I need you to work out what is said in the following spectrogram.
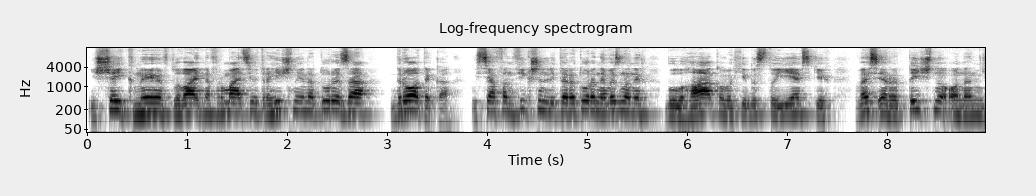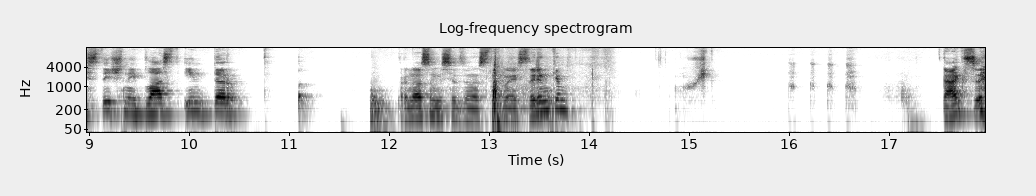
І ще й книги впливають на формацію трагічної натури за дротика. Уся фанфікшн література невизнаних Булгакових і Достоєвських, весь еротично-онаністичний пласт інтер. Приносимося до наступної сторінки. Так, це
